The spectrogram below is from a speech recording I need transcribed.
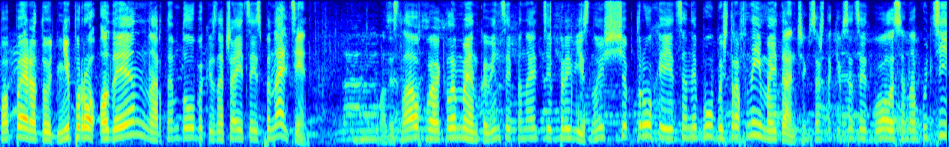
Попереду Дніпро 1. Артем Довбик відзначається із пенальті. Владислав Клименко, він цей пенальті привіз. Ну і щоб трохи, і це не був би штрафний майданчик. Все ж таки, все це відбувалося на куті.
